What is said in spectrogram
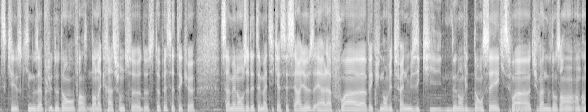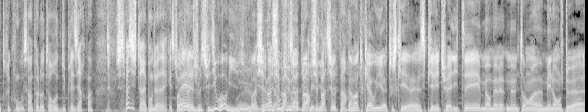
ce qui, ce qui nous a plu dedans, enfin dans la création de ce, de EP, c'était que ça mélangeait des thématiques assez sérieuses et à la fois euh, avec une envie de faire une musique qui donne envie de danser et qui soit, euh, tu vas nous dans un, un, un truc où c'est un peu l'autoroute du plaisir, quoi. Je sais pas si je t'ai répondu à ta question. en Ouais, fait. je me suis dit, wow, il. Ouais, je sais pas, je suis parti vois. autre part. Je suis parti autre part. Non, mais en tout cas, oui, euh, tout ce qui est euh, spiritualité, mais en même, même temps euh, mélange de, euh,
